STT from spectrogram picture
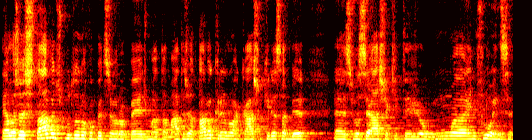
ela já estava disputando a competição europeia de mata-mata, já estava criando uma. Eu queria saber é, se você acha que teve alguma influência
